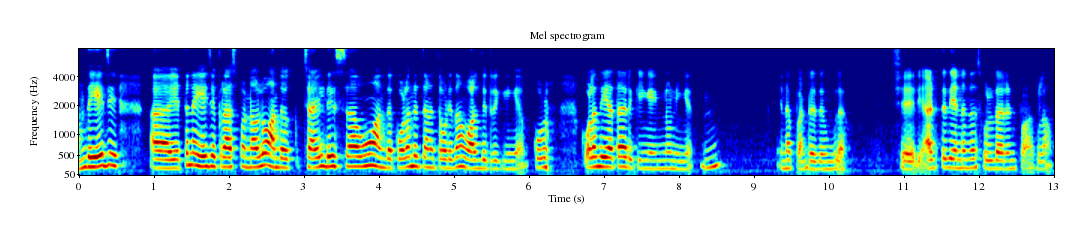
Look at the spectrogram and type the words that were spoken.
அந்த ஏஜ் எத்தனை ஏஜை கிராஸ் பண்ணாலும் அந்த சைல்டிஷாகவும் அந்த குழந்தைத்தனத்தோடு தான் வாழ்ந்துட்டுருக்கீங்க கொ குழந்தையாக தான் இருக்கீங்க இன்னும் நீங்கள் ம்? என்ன பண்ணுறது உங்களை? சரி அடுத்தது என்ன தான் சொல்கிறாருன்னு பார்க்கலாம்.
